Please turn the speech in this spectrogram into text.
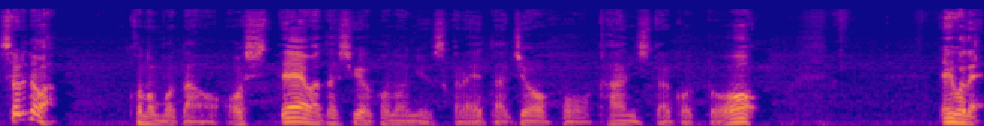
それでは、このボタンを押して、私がこのニュースから得た情報を感じたことを、英語で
